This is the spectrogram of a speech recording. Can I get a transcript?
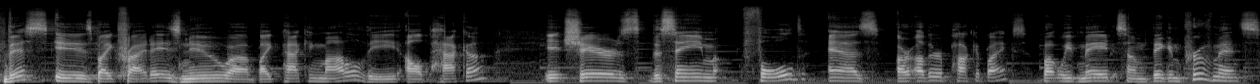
This is Bike Friday's new uh, bike packing model, the All-Packa. It shares the same fold as our other pocket bikes, but we've made some big improvements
